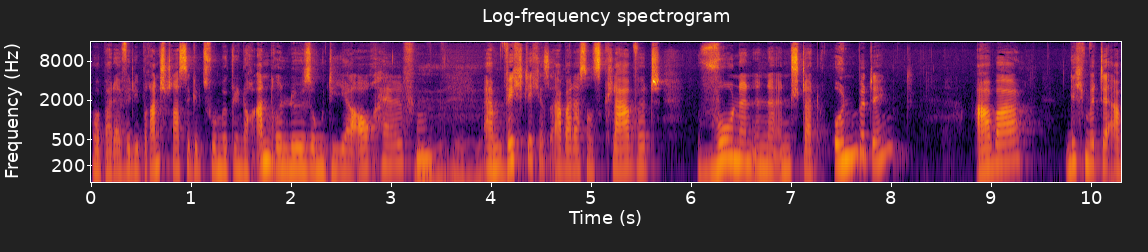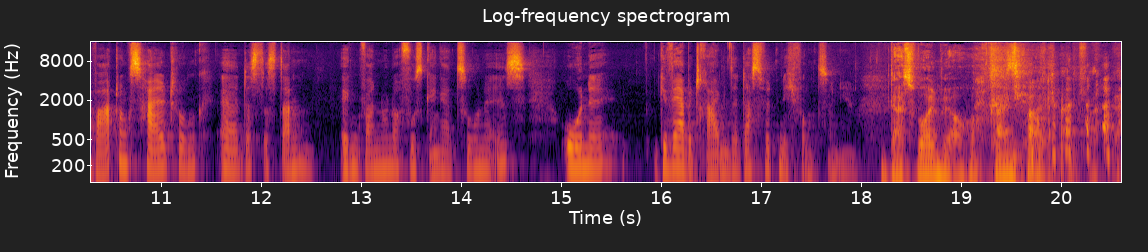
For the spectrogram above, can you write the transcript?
Aber bei der Willy-Brandt-Straße gibt es womöglich noch andere Lösungen, die ja auch helfen. Mhm, mhm, ähm, wichtig ist aber, dass uns klar wird, Wohnen in der Innenstadt unbedingt, aber nicht mit der Erwartungshaltung, äh, dass das dann irgendwann nur noch Fußgängerzone ist, ohne Gewerbetreibende. Das wird nicht funktionieren. Das wollen wir auch auf keinen Fall. Auf keinen Fall.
